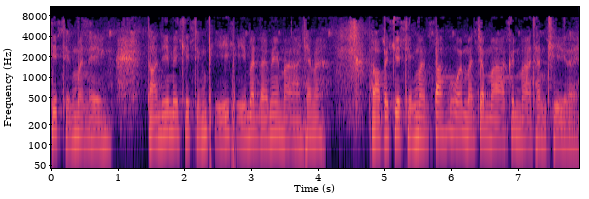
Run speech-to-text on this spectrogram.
คิดถึงมันเอง ตอนนี้ไม่คิดถึงผีผีมันเลยไม่มาใช่ไหมพอไปคิดถึงมันปั๊บโอ้ยมันจะมาขึ้นมาทันทีเลย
